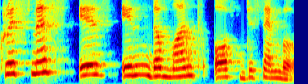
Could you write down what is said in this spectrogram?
Christmas is in the month of December.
